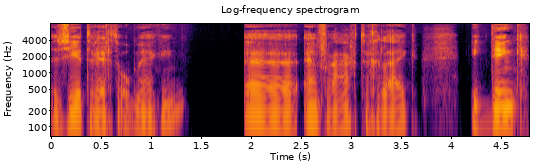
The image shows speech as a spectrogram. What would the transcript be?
zeer terechte opmerking en vraag tegelijk. Ik denk,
